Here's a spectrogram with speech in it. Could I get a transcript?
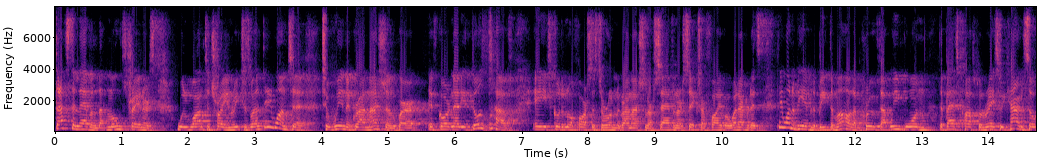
that's the level that most trainers will want to try and reach as well. They want to to win a Grand National, where if Gordon Elliott does have eight good enough horses to run the Grand National, or seven, or six, or five, or whatever it is, they want to be able to beat them all and prove that we've won the best possible race we can. So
